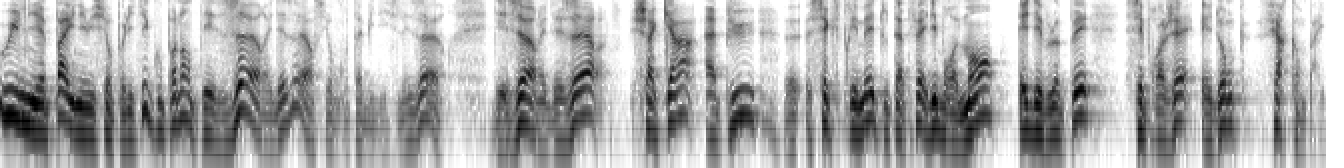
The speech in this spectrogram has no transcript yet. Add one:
où il n'y ait pas une émission politique où pendant des heures et des heures, si on comptabilise les heures, des heures et des heures, chacun a pu s'exprimer tout à fait librement et développer ses projets et donc faire campagne.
